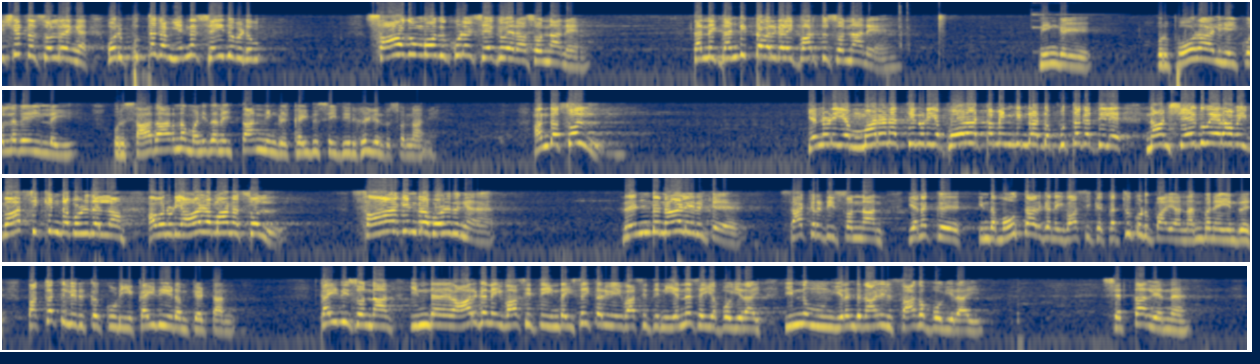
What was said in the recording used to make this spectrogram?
விஷயத்தை சொல்றேங்க. ஒரு புத்தகம் என்ன செய்துவிடும்? சாகும்போது கூட சேகுவேரா சொன்னானே. தன்னை தண்டித்தவர்களை பார்த்து சொன்னானே. நீங்கள் ஒரு போராளியை கொல்லவே இல்லை. ஒரு சாதாரண மனிதனைத்தான் நீங்கள் கைது செய்தீர்கள் என்று சொன்னானே. அந்த சொல் என்னுடைய மரணத்தினுடைய போராட்டம் என்கின்ற அந்த புத்தகத்திலே நான் ஷேகுவேராவை வாசிக்கின்ற பொழுதெல்லாம் அவனுடைய ஆழமான சொல் சாகின்ற பொழுதுங்க. ரெண்டு நாள் இருக்கு. சாக்ரட்டிஸ் சொன்னான் எனக்கு இந்த மௌத்தார்கனை வாசிக்க கற்றுக் கொடுப்பாயா நண்பனே? என்று பக்கத்தில் இருக்கக்கூடிய கைதியிடம் கேட்டான். கைதி சொன்னான் இந்த ஆர்கனை வாசித்து இந்த இசைக்கருவியை வாசித்து நீ என்ன செய்ய போகிறாய்? இன்னும் இரண்டு நாளில் சாகப் போகிறாய். செத்தால் என்ன?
